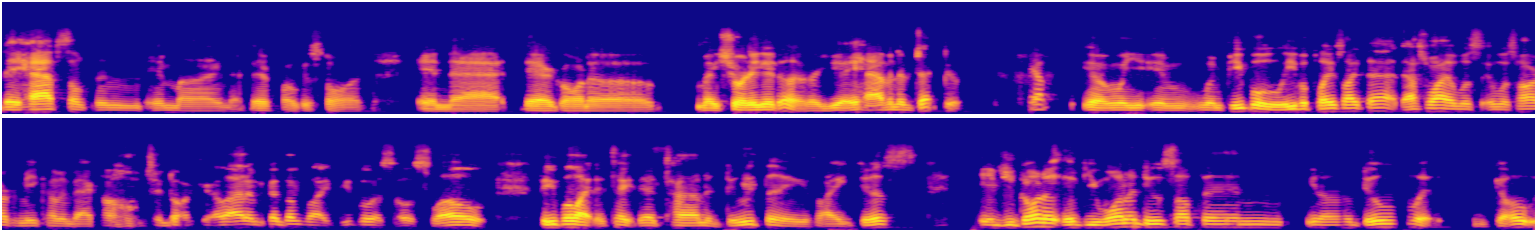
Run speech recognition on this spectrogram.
they have something in mind that they're focused on and that they're going to make sure they get done. Like they have an objective. Yep. You know when you and when people leave a place like that that's why it was it was hard for me coming back home to north carolina because i'm like people are so slow. People like to take their time to do things like just if you're gonna if you want to do something, you know, do it. Go.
